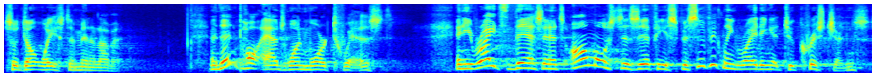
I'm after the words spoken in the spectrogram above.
So don't waste a minute of it. And then Paul adds one more twist. And he writes this, and it's almost as if he's specifically writing it to Christians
